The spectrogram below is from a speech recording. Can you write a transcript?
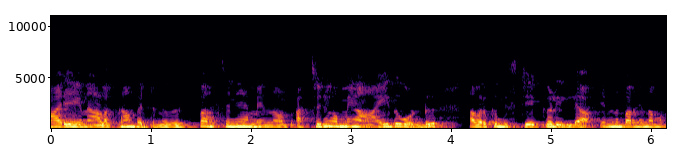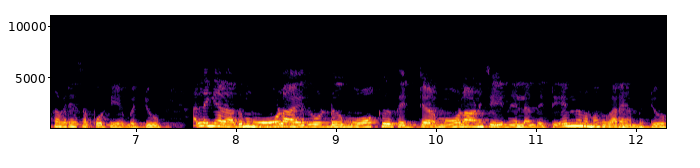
ആരെയാണ് അളക്കാൻ പറ്റുന്നത്? ഇപ്പം അച്ഛനെയും അമ്മയും അച്ഛനും അമ്മയും ആയതുകൊണ്ട് അവർക്ക് മിസ്റ്റേക്കുകളില്ല എന്ന് പറഞ്ഞ് നമുക്ക് അവരെ സപ്പോർട്ട് ചെയ്യാൻ പറ്റുമോ അല്ലെങ്കിൽ അത് മോളായതുകൊണ്ട് മോക്ക് തെറ്റ മോളാണ് ചെയ്യുന്നതെല്ലാം തെറ്റ് എന്ന് നമുക്ക് പറയാൻ പറ്റുമോ?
